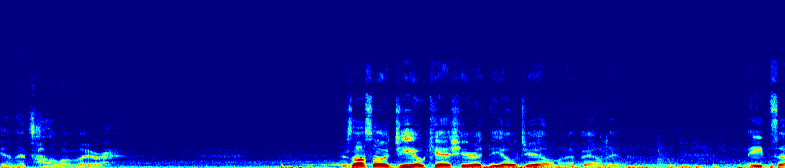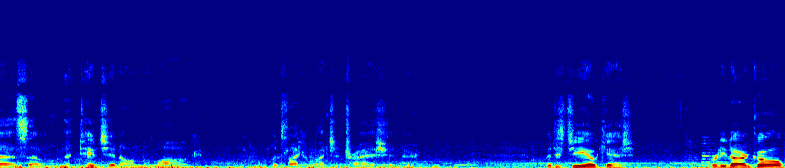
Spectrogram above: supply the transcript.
Yeah, that's hollow there. There's also a geocache here at the old jail, and I found it. Needs uh, some attention on the log. Looks like a bunch of trash in there but it's geocache. Pretty darn cool.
